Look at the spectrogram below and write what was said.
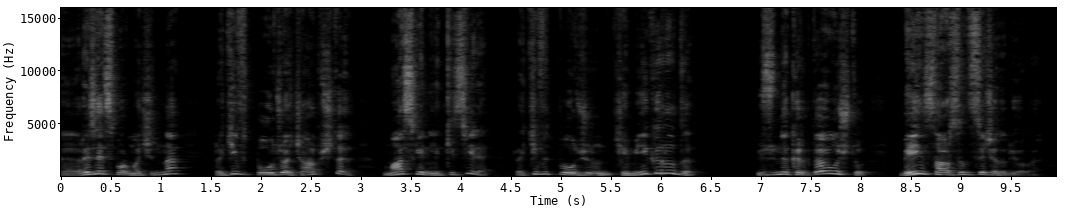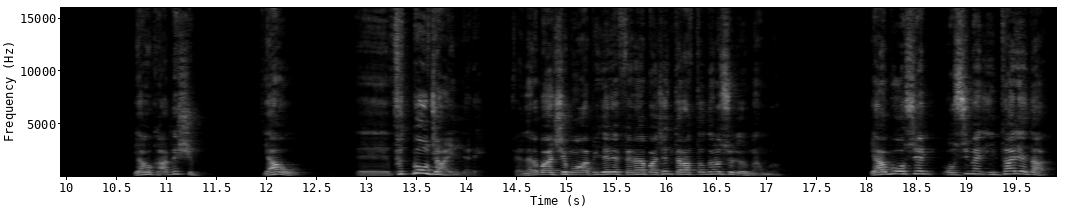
e, Rizespor maçında rakip futbolcuya çarpıştı. Maskenin etkisiyle rakip futbolcunun kemiği kırıldı. Yüzünde kırıklar oluştu. Beyin sarsıntısı yaşadı diyorlar. Yahu kardeşim, yahu e, futbol cahilleri, Fenerbahçe muhabirleri, Fenerbahçe'nin taraftarlarına söylüyorum ben bunu. Ya bu Osim, Osimen İtalya'da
